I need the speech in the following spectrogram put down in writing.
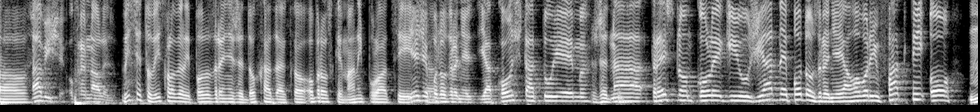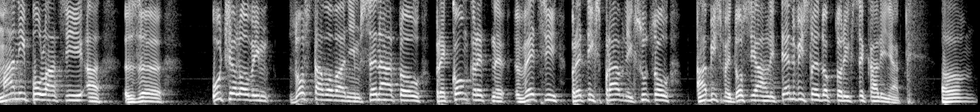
Uh, Navyše, okrem nálezu. vy ste tu vyslovili podozrenie, že dochádza k obrovskej manipulácii. Nie, že uh, podozrenie. Ja konštatujem, Že tu- na trestnom kolegiu žiadne podozrenie. Ja hovorím fakty o manipulácii a s účelovým zostavovaním senátov pre konkrétne veci, pre tých správnych sudcov, aby sme dosiahli ten výsledok, ktorý chce Kaliňák. uh,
